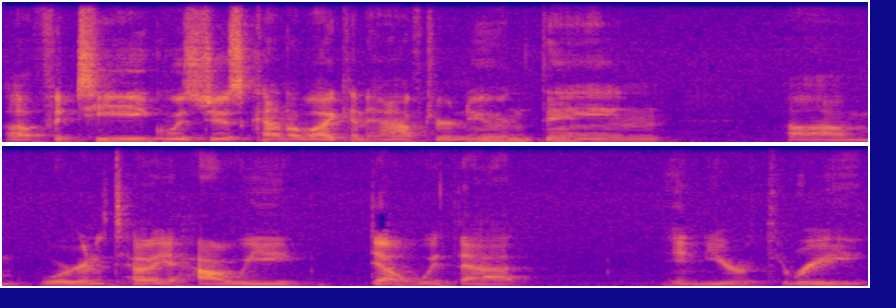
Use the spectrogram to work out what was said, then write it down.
Uh, fatigue was just kind of like an afternoon thing. Um, we're going to tell you how we dealt with that in year three.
